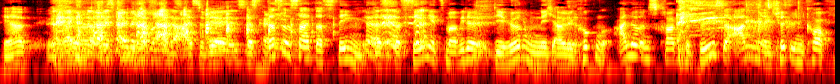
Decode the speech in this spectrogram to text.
Ja, Das ist keine Referenz. also wir, das, das ist halt das Ding. Also das sehen jetzt mal wieder die Hören nicht, aber wir gucken alle uns gerade so böse an und schütteln den Kopf.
